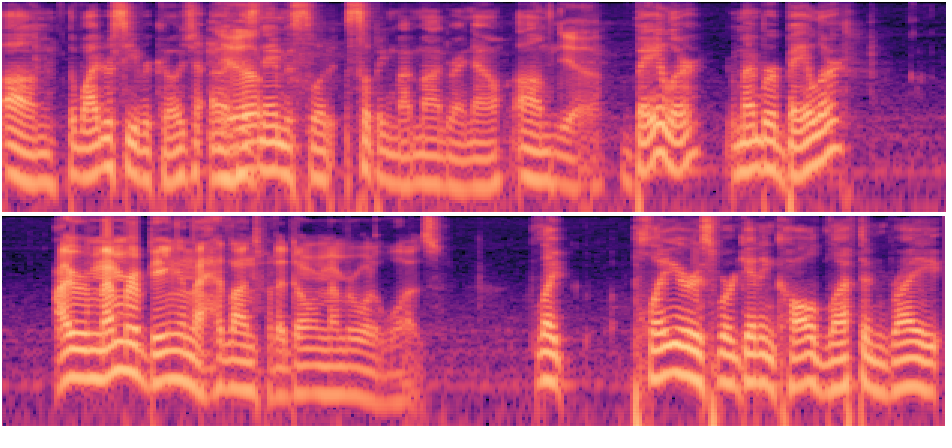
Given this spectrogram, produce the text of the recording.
um, the wide receiver coach. Uh, His name is sli- slipping my mind right now. Um, yeah, Baylor. Remember Baylor? I remember being in the headlines, but I don't remember what it was. Like players were getting called left and right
